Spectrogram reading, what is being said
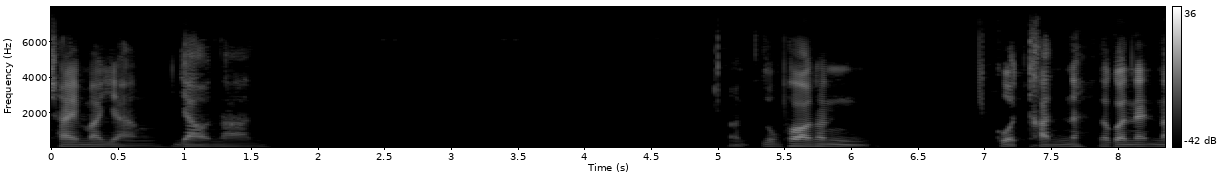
ใช้มาอย่างยาวนาน หลวงพ่อท่านกวดขันนะแล้วก็แนะน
